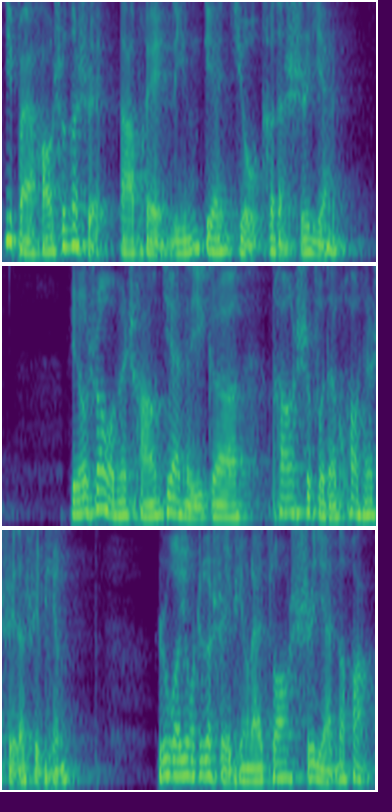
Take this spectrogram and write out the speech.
一百毫升的水搭配零点九克的食盐。比如说我们常见的一个康师傅的矿泉水的水瓶，如果用这个水瓶来装食盐的话。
